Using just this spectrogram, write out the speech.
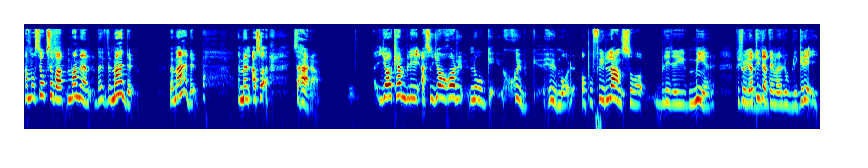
Han måste också bara, mannen, vem är du? Vem är du? Nej men alltså, så här. Jag kan bli, alltså jag har nog sjuk humor och på fyllan så blir det ju mer. Förstår du? Jag tyckte att det var en rolig grej.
